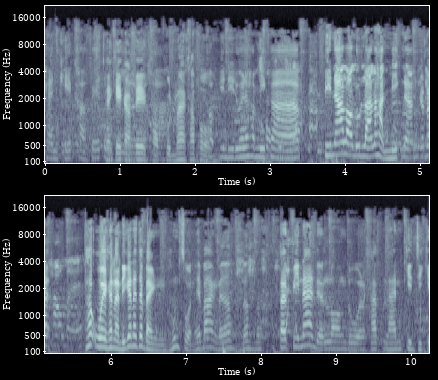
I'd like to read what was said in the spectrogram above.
แพนเค้กคาเฟ่แพนเค้กคาเฟ่ขอบคุณมากครับผมขอบยินดีด้วยนะคะมิกครับ ปีหน้ารอรุ้นร้านอาหารมิกนะมิกก็ได้จะเข้าไหม ถ้าอวยขนาดนี้ก็น่าจะแบ่งหุ้นส่วนให้บ้างเนอะเนอะเนอะแต่ปีหน้าเดี๋ยวลองดูนะครับร้านกินจิเก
